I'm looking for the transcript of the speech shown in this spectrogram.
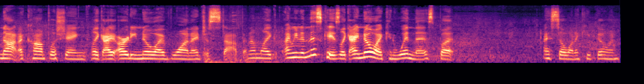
not accomplishing, like I already know I've won, I just stop. And I'm like, I mean, in this case, like I know I can win this, but I still want to keep going.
